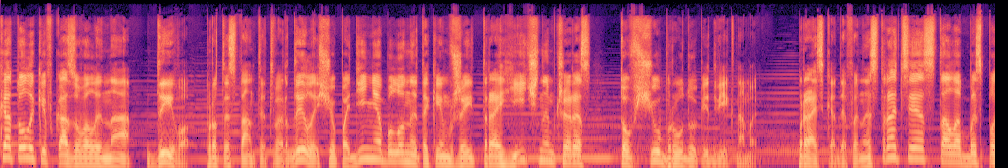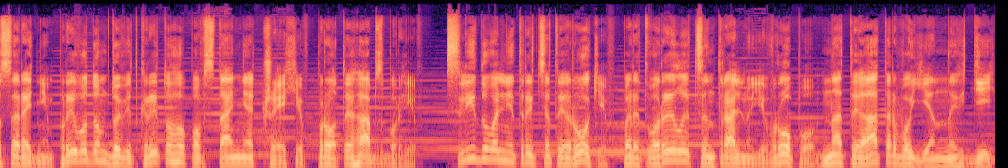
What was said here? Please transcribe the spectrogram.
Католики вказували на диво. Протестанти твердили, що падіння було не таким вже й трагічним через товщу бруду під вікнами. Праська дефенестрація стала безпосереднім приводом до відкритого повстання чехів проти Габсбургів. Слідувальні 30 років перетворили Центральну Європу на театр воєнних дій,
